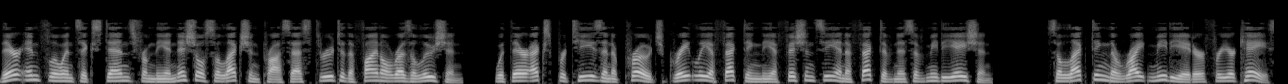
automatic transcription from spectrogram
Their influence extends from the initial selection process through to the final resolution, with their expertise and approach greatly affecting the efficiency and effectiveness of mediation. Selecting the right mediator for your case.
